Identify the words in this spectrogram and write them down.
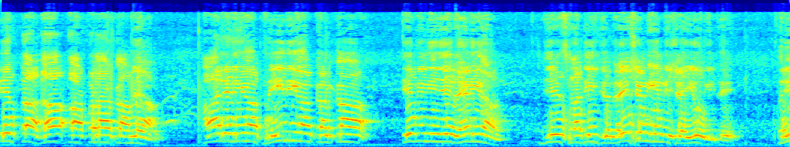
ਇਹ ਤੁਹਾਡਾ ਆਪਣਾ ਕੰਮ ਆ। ਆ ਜਿਹੜੀਆਂ ਫ੍ਰੀ ਦੀਆਂ ਕਣਕਾਂ, ਇਹ ਵੀ ਨਹੀਂ ਜੇ ਰਹਿਣੀਆਂ, ਜੇ ਸਾਡੀ ਜਨਰੇਸ਼ਨ ਹੀ ਨਿਸ਼ਾਈ ਹੋ ਗਈ ਤੇ। ਫਰੀ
